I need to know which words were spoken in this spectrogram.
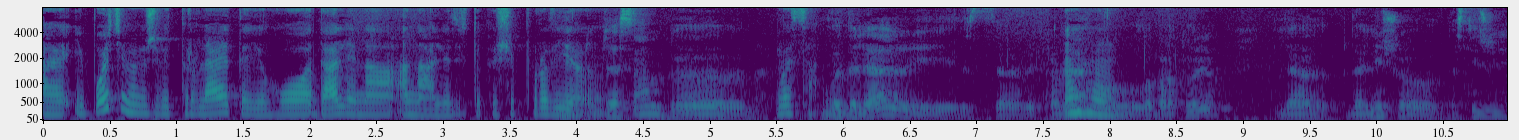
Е, І потім ви вже відправляєте його далі на аналізи, тобто щоб Ні, провірили. тобто я сам е, Ви самі. видаляю і відправляю Мгм. у лабораторію для дальнішого дослідження.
